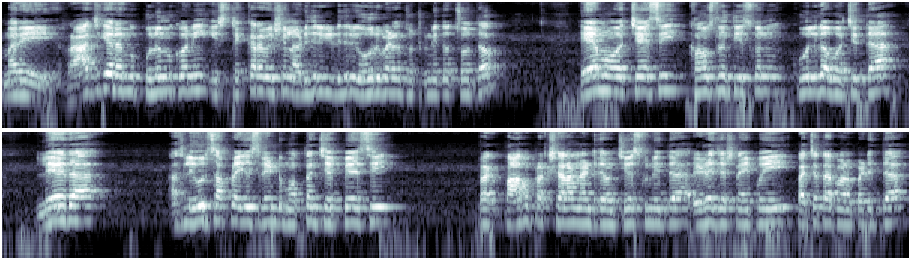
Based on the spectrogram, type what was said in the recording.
మరి రాజకీయ రంగు పులుముకొని ఈ స్టిక్కర్ విషయంలో అడిదిరిగి ఇడిదిరిగి ఊరు మేడకు చుట్టుకునేదో చూద్దాం. ఏమో వచ్చేసి కౌన్సిలింగ్ తీసుకొని కూల్గా వచ్చిద్దా? లేదా అసలు ఎవరు సప్లై చేసి రెండు మొత్తం చెప్పేసి ప్ర- పాప ప్రక్షాళన లాంటిది ఏమైనా చేసుకునిద్దా? రియలైజేషన్ అయిపోయి పశ్చాత్తాపం పడిద్దా?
